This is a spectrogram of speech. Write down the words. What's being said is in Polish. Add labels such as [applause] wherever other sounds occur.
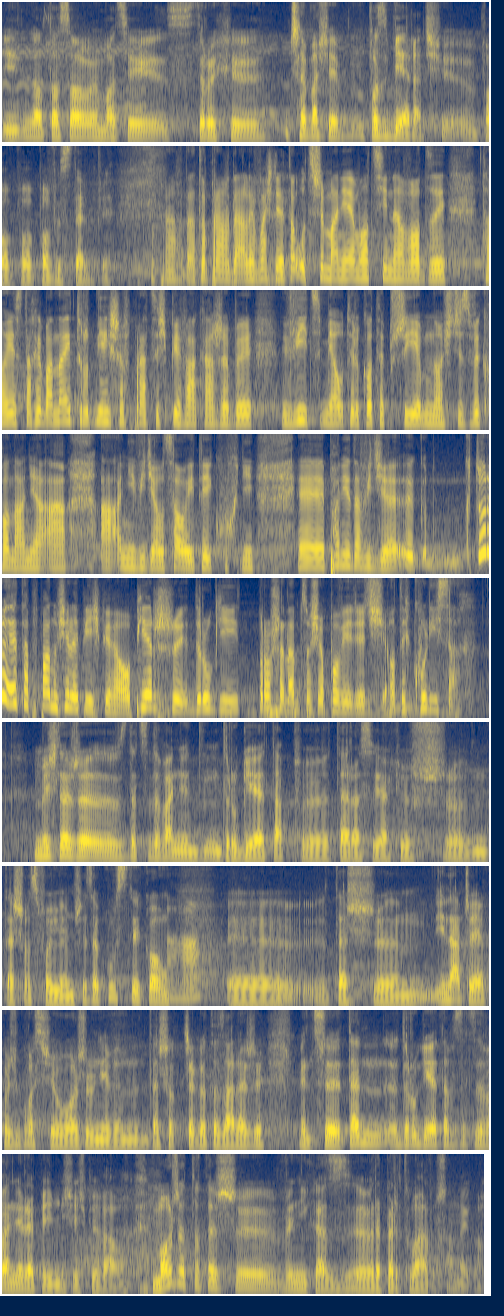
i no to są emocje, z których y, trzeba się pozbierać y, po, po, po występie. To prawda, to prawda, ale właśnie to utrzymanie emocji na wodzy to jest to chyba najtrudniejsze w pracy śpiewaka, żeby widz miał tylko tę przyjemność z wykonania, a, a nie widział całej tej kuchni. E, Panie Dawidzie, e, który etap panu się lepiej śpiewało? Pierwszy, drugi? Proszę nam coś opowiedzieć o tych kulisach. Myślę, że zdecydowanie drugi etap, y, teraz jak już y, też oswoiłem się z akustyką, Aha. y, też inaczej jakoś głos się ułożył, nie wiem też od czego to zależy, więc ten drugi etap zdecydowanie lepiej mi się śpiewało. Może to też wynika z repertuaru samego.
